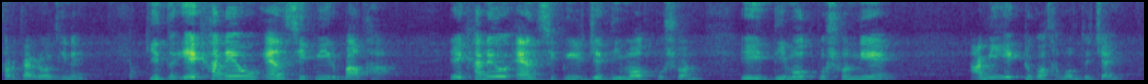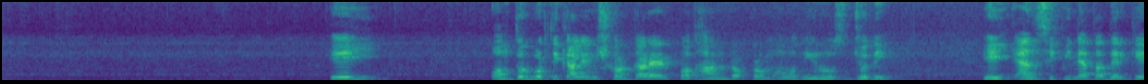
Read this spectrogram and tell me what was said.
সরকারের অধীনে। কিন্তু এখানেও এনসিপির বাধা। এখানেও এনসিপির যে দ্বিমত পোষণ, এই দ্বিমত পোষণ নিয়ে আমি একটু কথা বলতে চাই। এই অন্তর্বর্তীকালীন সরকারের প্রধান ডক্টর মোহাম্মদ ইউনুস যদি এই এনসিপি নেতাদেরকে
